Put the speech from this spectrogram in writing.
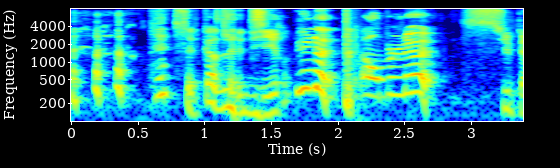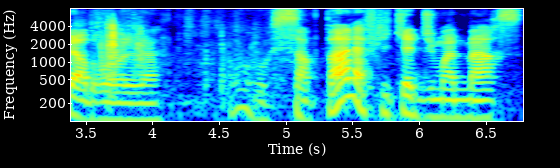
C'est le cas de le dire, une peur bleue Super drôle. Oh, sympa la fliquette du mois de mars.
